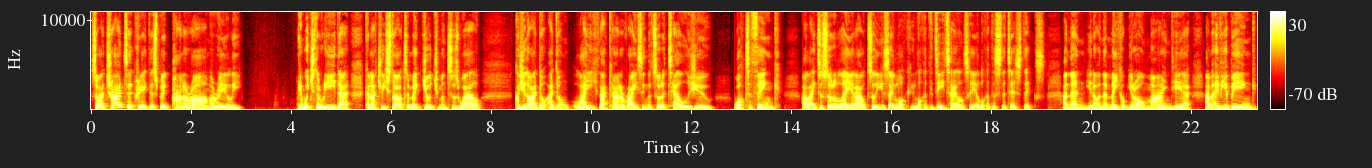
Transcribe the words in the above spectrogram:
So I tried to create this big panorama, really, in which the reader can actually start to make judgments as well because you know I don't I don't like that kind of writing that sort of tells you what to think. I like to sort of lay it out so you say, look, look at the details here, look at the statistics, and then you know, and then make up your own mind here. And if you're being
